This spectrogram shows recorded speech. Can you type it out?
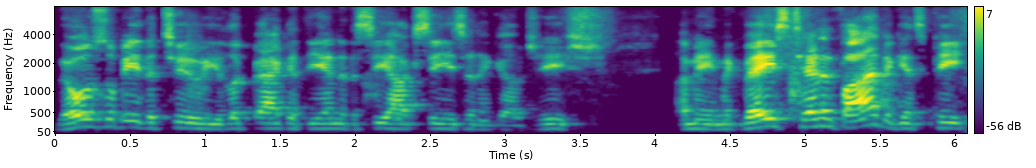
those will be the two you look back at the end of the Seahawks season and go, geesh. I mean, McVay's 10 and 5 against Pete.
